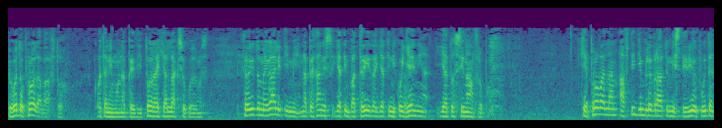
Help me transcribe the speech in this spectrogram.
Εγώ το πρόλαβα αυτό όταν ήμουν παιδί. Τώρα έχει αλλάξει ο κόσμος θεωρείται μεγάλη τιμή να πεθάνεις για την πατρίδα, για την οικογένεια, για τον συνάνθρωπο. Και πρόβαλαν αυτή την πλευρά του μυστηρίου που, ήταν,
